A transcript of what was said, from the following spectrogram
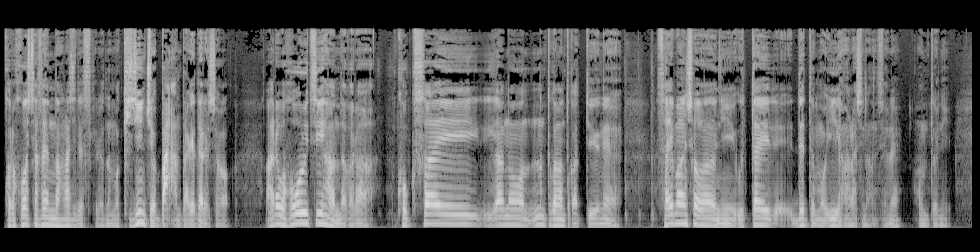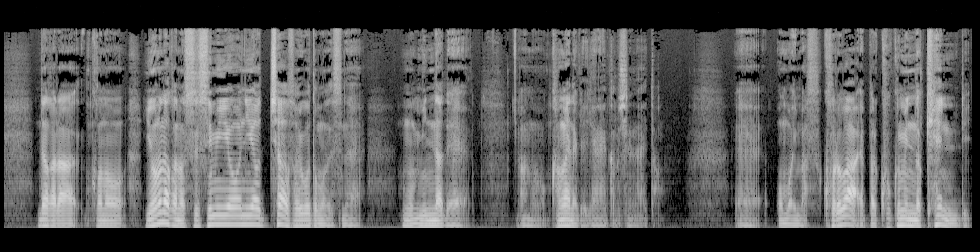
これ放射線の話ですけれども、基準値をバーンと上げたでしょ？あれは法律違反だから、国際、あの、なんとかなんとかっていうね、裁判所に訴え出てもいい話なんですよね。本当に。だから、この世の中の進みようによっちゃ、そういうこともですね、もうみんなで、あの、考えなきゃいけないかもしれないと、えー、思います。これはやっぱり国民の権利、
